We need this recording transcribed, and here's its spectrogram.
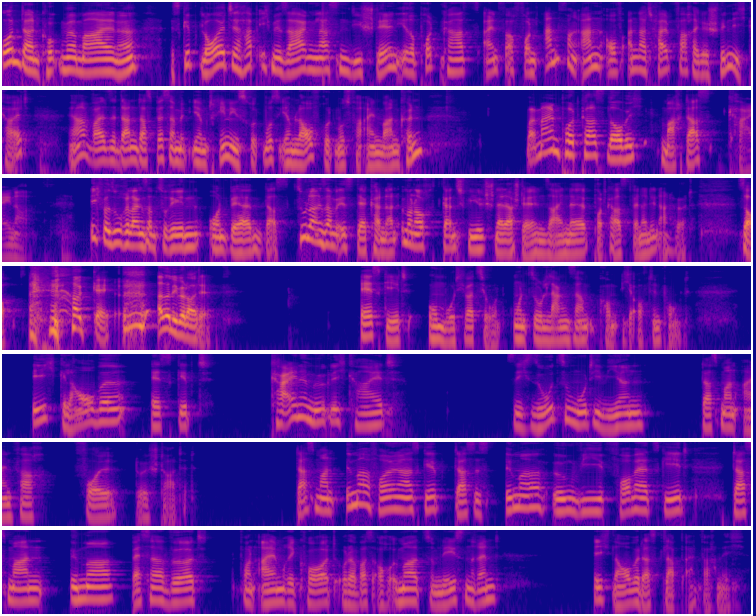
Und dann gucken wir mal, ne? Es gibt Leute, habe ich mir sagen lassen, die stellen ihre Podcasts einfach von Anfang an auf anderthalbfache Geschwindigkeit, ja, weil sie dann das besser mit ihrem Trainingsrhythmus, ihrem Laufrhythmus vereinbaren können. Bei meinem Podcast, glaube ich, macht das keiner. Ich versuche langsam zu reden und wer das zu langsam ist, der kann dann immer noch ganz viel schneller stellen, seine Podcast, wenn er den anhört. So, okay. Also, liebe Leute, es geht um Motivation und so langsam komme ich auf den Punkt. Ich glaube, es gibt keine Möglichkeit, sich so zu motivieren, dass man einfach voll durchstartet. Dass man immer Vollgas gibt, dass es immer irgendwie vorwärts geht, dass man immer besser wird, von einem Rekord oder was auch immer zum nächsten rennt. Ich glaube, das klappt einfach nicht.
